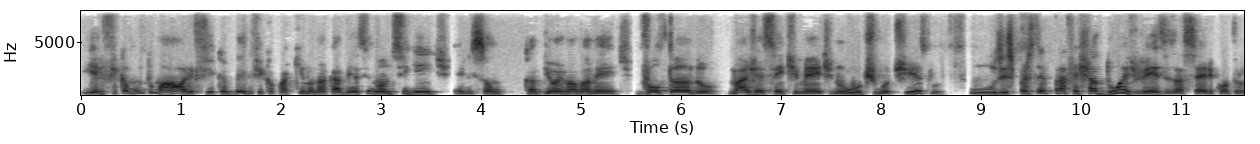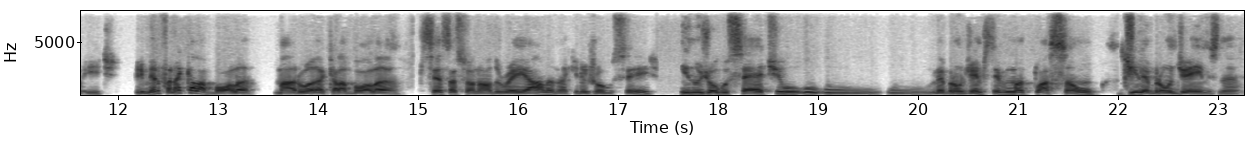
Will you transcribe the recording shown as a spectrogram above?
E ele fica muito mal, ele fica, ele fica com aquilo na cabeça e no ano seguinte eles são campeões novamente. Voltando mais recentemente no último título, os Spurs teve para fechar duas vezes a série contra o Heat. Primeiro foi naquela bola marota, aquela bola sensacional do Ray Allen, naquele jogo 6. E no jogo 7, o, o, o LeBron James teve uma atuação de LeBron James, né?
